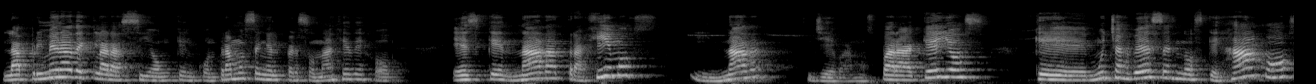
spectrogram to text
La primera declaración que encontramos en el personaje de Job es que nada trajimos y nada llevamos. Para aquellos que muchas veces nos quejamos,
